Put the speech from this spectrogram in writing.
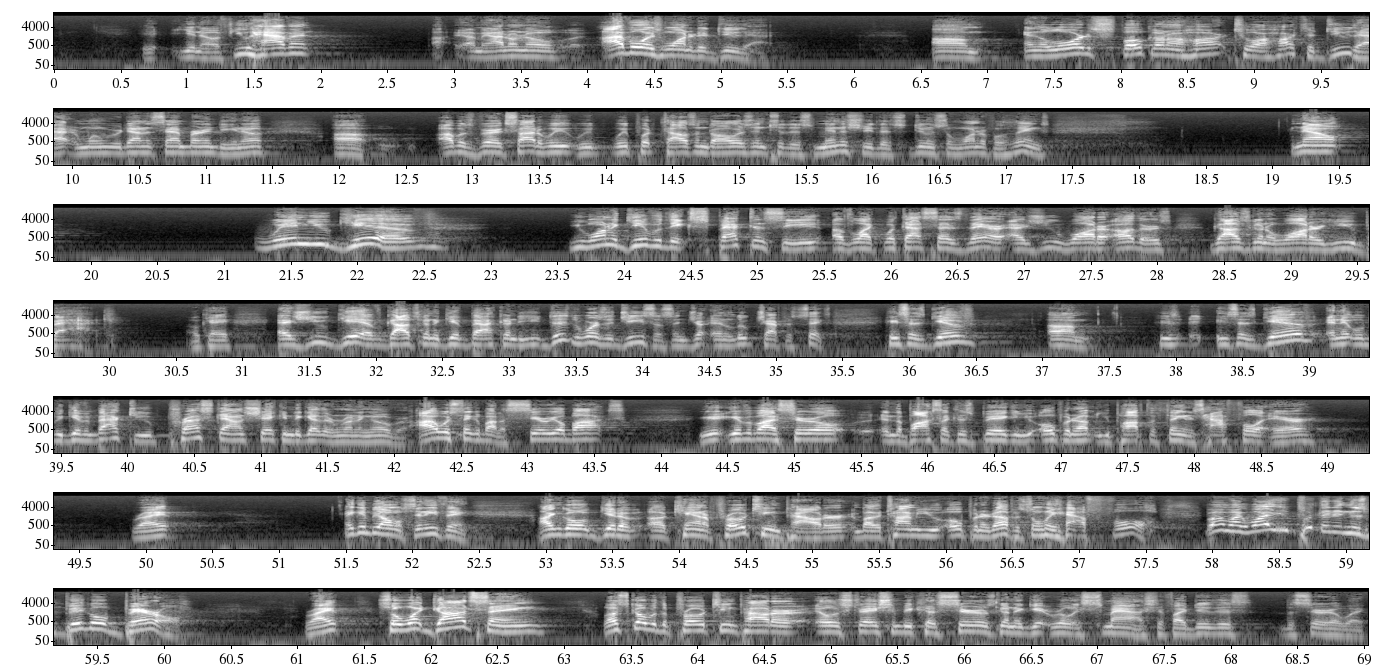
You know, if you haven't, I mean, I don't know, I've always wanted to do that. Um, and the Lord spoke on our heart to our heart to do that. And when we were down in San Bernardino, uh, I was very excited. We, we, we put $1,000 into this ministry that's doing some wonderful things. Now, when you give, you want to give with the expectancy of like what that says there as you water others, God's going to water you back. Okay? As you give, God's going to give back unto you. This is the words of Jesus in, in Luke chapter 6. He says, Give, um, he, he says, Give, and it will be given back to you, pressed down, shaken together, and running over. I always think about a cereal box. You, you ever buy a cereal in the box like this big, and you open it up and you pop the thing, and it's half full of air? Right? It can be almost anything. I can go get a, a, can of protein powder, and by the time you open it up, it's only half full. But I'm like, why do you put that in this big old barrel? Right? So, what God's saying Let's go with the protein powder illustration because cereal is going to get really smashed if I do this the cereal way.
